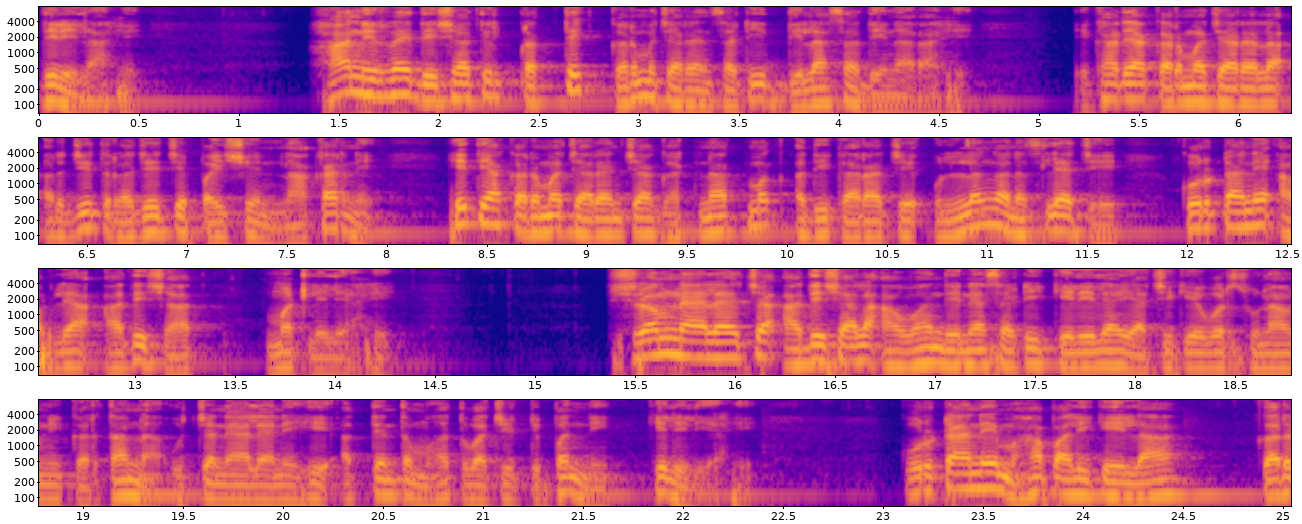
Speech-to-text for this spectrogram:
दिलेला आहे. हा निर्णय देशातील प्रत्येक कर्मचाऱ्यांसाठी दिलासा देणार आहे. एखाद्या कर्मचाऱ्याला अर्जित रजेचे पैसे नाकारणे हे त्या कर्मचाऱ्यांच्या घटनात्मक अधिकाराचे उल्लंघन असल्याचे कोर्टाने आपल्या आदेशात म्हटलेले आहे. श्रम न्यायालयाच्या आदेशाला आव्हान देण्यासाठी केलेल्या याचिकेवर सुनावणी करताना उच्च न्यायालयाने ही अत्यंत महत्त्वाची टिप्पणी केलेली आहे. कोर्टाने महापालिकेला कर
